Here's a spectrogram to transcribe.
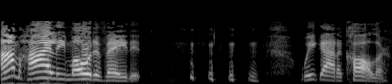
I'm highly motivated. we got a caller.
